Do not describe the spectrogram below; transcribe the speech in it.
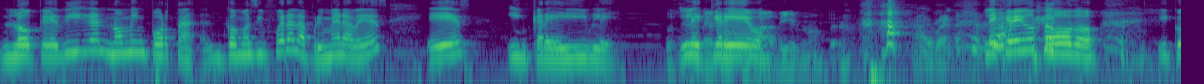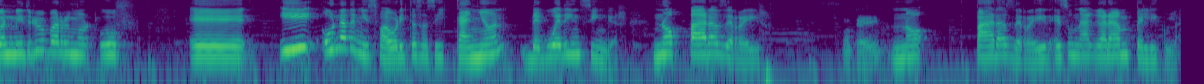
Lo que digan no me importa. Como si fuera la primera vez, es increíble. Pues Le creo. evadir, ¿no? Pero... Ay, bueno. Le creo todo. Y con mi Drew Barrymore, uff. Eh, y una de mis favoritas así, cañón, de Wedding Singer. No paras de reír. Ok. No paras de reír. Es una gran película.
